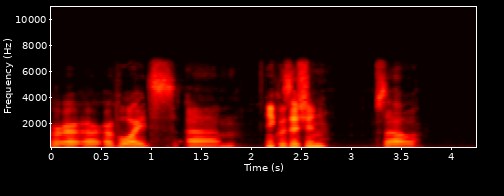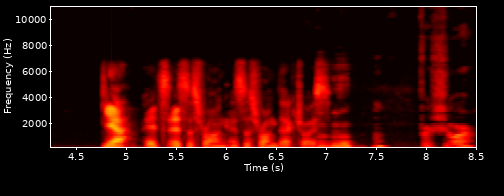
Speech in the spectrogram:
or, or, or avoids um, Inquisition. So yeah, it's it's a strong it's a strong deck choice. Mhm. for sure.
